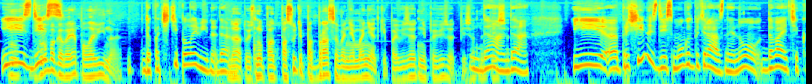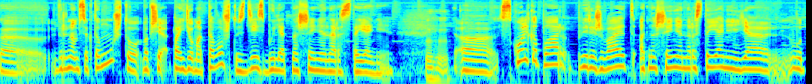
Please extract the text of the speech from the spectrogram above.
И Ну, здесь... Грубо говоря, половина. Да почти половина, да. Да, то есть, ну, по, по сути, подбрасывание монетки. Повезет, не повезет, 50 на Да, 50. да. И э, причины здесь могут быть разные. Но давайте-ка э, вернемся к тому, что вообще пойдем от того, что здесь были отношения на расстоянии. А, сколько пар переживает отношения на расстоянии, я вот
